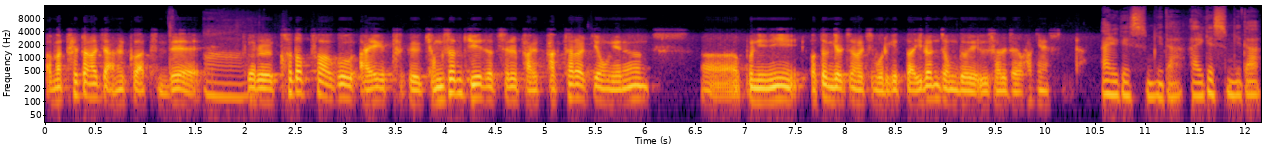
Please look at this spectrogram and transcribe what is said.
아마 탈당하지 않을 것 같은데 아. 그거를 컷오프하고 아예 그 경선 기회 자체를 박탈할 경우에는 어, 본인이 어떤 결정할지 모르겠다 이런 정도의 의사를 제가 확인했습니다. 알겠습니다. 알겠습니다.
